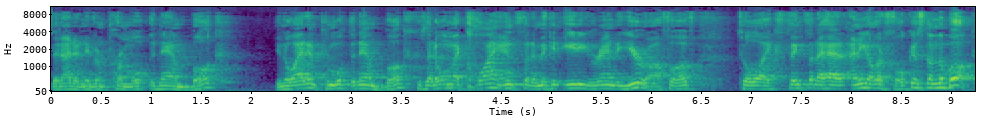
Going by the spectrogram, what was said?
that I didn't even promote the damn book. You know, I didn't promote the damn book because I don't want my clients that I'm making 80 grand a year off of to like think that I had any other focus than the book.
